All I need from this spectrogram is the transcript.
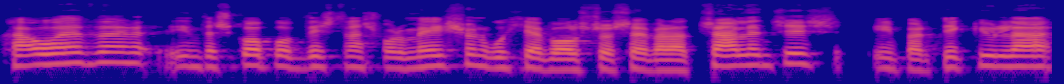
However, in the scope of this transformation, we have also several challenges, in particular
